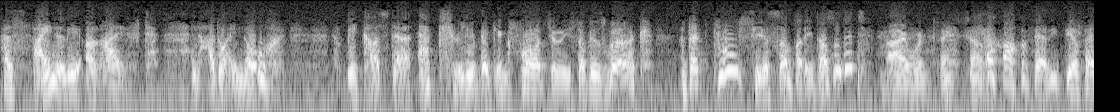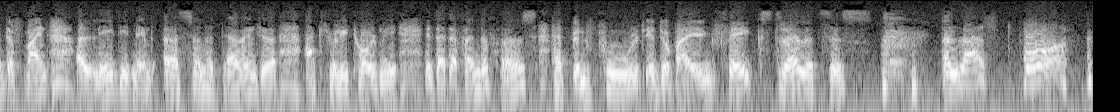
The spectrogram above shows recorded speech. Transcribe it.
has finally arrived. And how do I know? Because they're actually making forgeries of his work. That proves he is somebody, doesn't it? I would think so. a very dear friend of mine, a lady named Ursula Derringer, actually told me that a friend of hers had been fooled into buying fake Strelitzes. the last four.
